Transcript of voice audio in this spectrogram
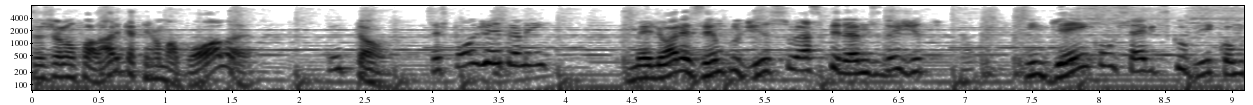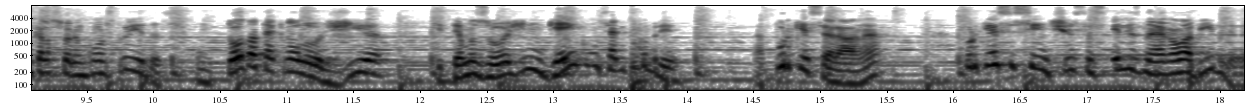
Vocês já não falaram que a Terra é uma bola? Então, responde aí para mim. O melhor exemplo disso é as pirâmides do Egito. Ninguém consegue descobrir como elas foram construídas. Com toda a tecnologia que temos hoje, ninguém consegue descobrir. Por que será, né? Porque esses cientistas, eles negam a Bíblia.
